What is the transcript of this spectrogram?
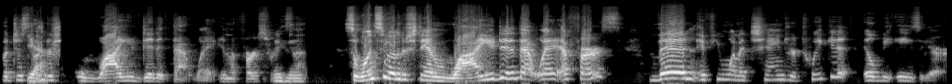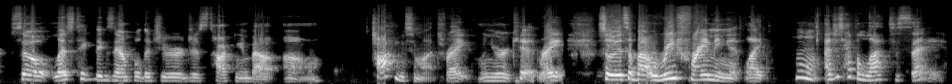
but just yeah. understand why you did it that way in the first reason. Mm-hmm. So once you understand why you did it that way at first, then if you want to change or tweak it, it'll be easier. So let's take the example that you were just talking about um, talking too much, right? When you were a kid, right? So it's about reframing it like, hmm, I just have a lot to say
